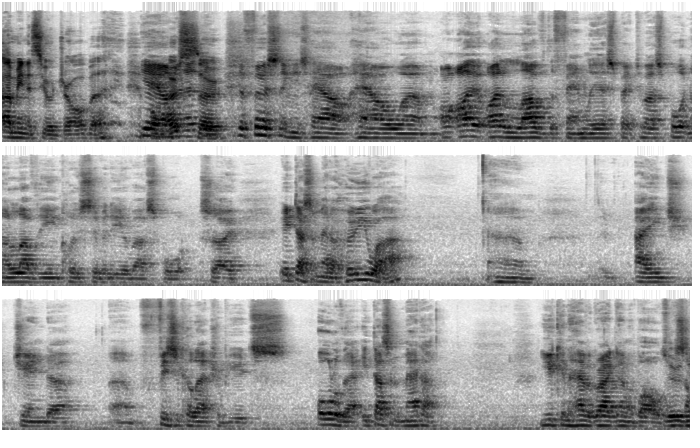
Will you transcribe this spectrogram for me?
I mean, it's your job. but Yeah, almost, I mean, so the, the first thing is how how um, I I love the family aspect of our sport, and I love the inclusivity of our sport. So it doesn't matter who you are, um, age, gender, um, physical attributes, all of that. It doesn't matter. You can have a great game of bowls. with There's a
